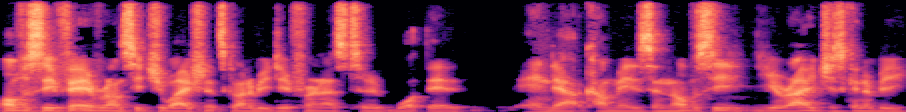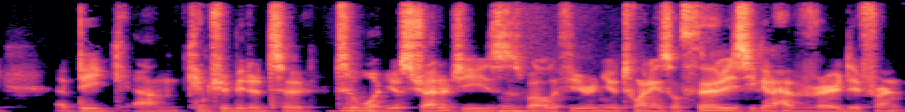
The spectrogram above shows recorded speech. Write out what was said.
obviously, for everyone's situation, it's going to be different as to what their end outcome is, and obviously, your age is going to be a big um, contributor to to Mm. what your strategy is as well. If you're in your 20s or 30s, you're going to have a very different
